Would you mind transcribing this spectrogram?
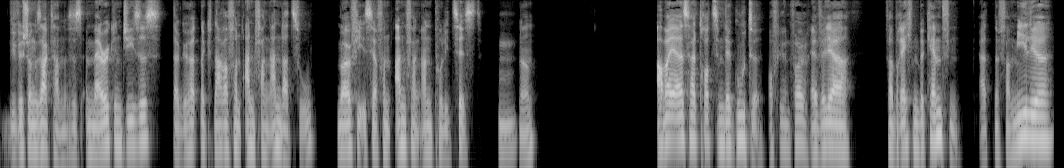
wie wir schon gesagt haben, es ist American Jesus, da gehört eine Knarre von Anfang an dazu. Murphy ist ja von Anfang an Polizist. Mhm. Ne? Aber er ist halt trotzdem der Gute. Auf jeden Fall. Er will ja Verbrechen bekämpfen. Er hat eine Familie,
